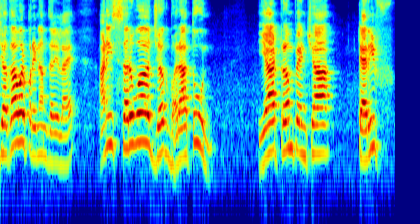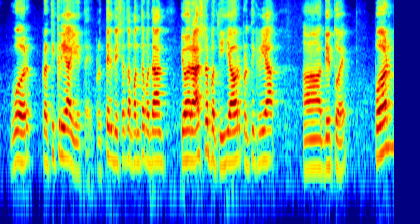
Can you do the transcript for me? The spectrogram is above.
जगावर परिणाम झालेला आहे. आणि सर्व जगभरातून या ट्रम्प यांच्या टॅरिफवर प्रतिक्रिया येत आहेत प्रत्येक देशाचा पंतप्रधान किंवा राष्ट्रपती यावर प्रतिक्रिया देतो आहे पण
